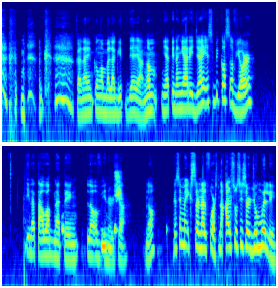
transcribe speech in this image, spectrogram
kanahin ko nga malagip diya. Ngam niya tinangyari Jay is because of your tinatawag nating law of inertia, no? Kasi may external force. Nakalso si Sir Jumwell eh.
